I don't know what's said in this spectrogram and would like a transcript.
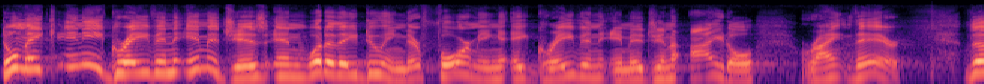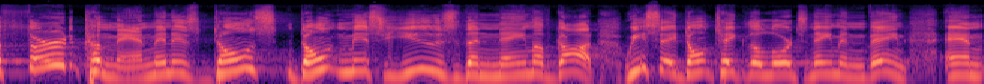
Don't make any graven images. And what are they doing? They're forming a graven image, an idol, right there. The third commandment is don't, don't misuse the name of God. We say don't take the Lord's name in vain. And,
